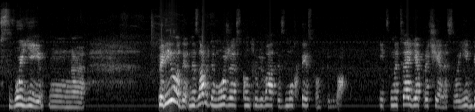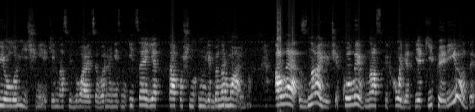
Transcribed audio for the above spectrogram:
в свої е, періоди не завжди може сконтролювати, змогти сконтролювати. І на це є причини свої біологічні, які в нас відбуваються в організмі, і це є також ну, якби нормально. Але знаючи, коли в нас підходять які періоди,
